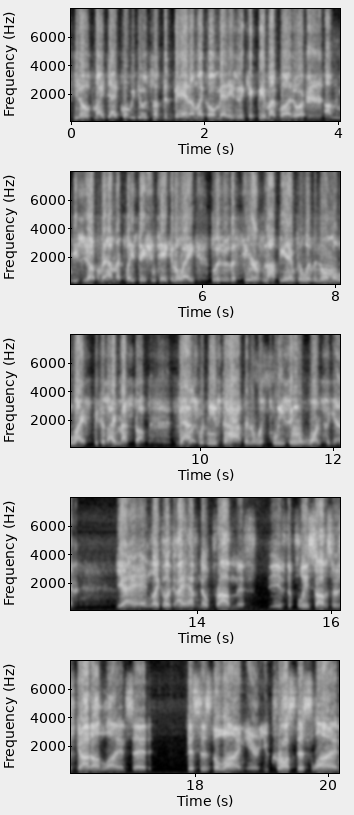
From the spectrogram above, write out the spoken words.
You know, if my dad caught me doing something bad, I'm like, oh man, he's going to kick me in my butt, or I'm going to be stuck. I'm going to have my PlayStation taken away because there's the fear of not being able to live a normal life because I messed up. That's right. what needs to happen with policing once again. Yeah, and, and like, look, I have no problem if if the police officers got online and said, "This is the line here. You cross this line."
